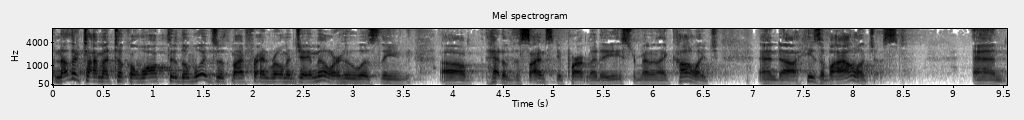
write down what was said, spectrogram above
Another time, I took a walk through the woods with my friend Roman J. Miller, who was the uh, head of the science department at Eastern Mennonite College, and uh, he's a biologist. And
